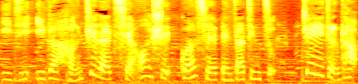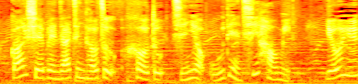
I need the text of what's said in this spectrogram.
以及一个横置的潜望式光学变焦镜组。这一整套光学变焦镜头组厚度仅有5.7毫米，由于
